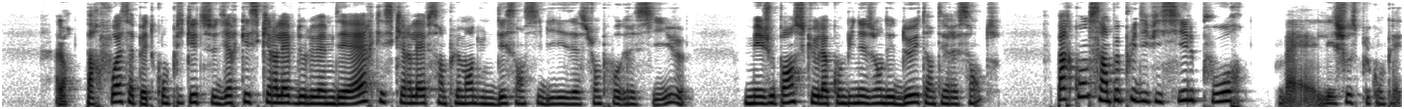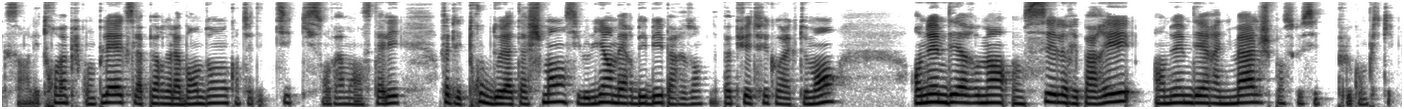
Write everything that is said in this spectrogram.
Alors parfois ça peut être compliqué de se dire qu'est-ce qui relève de l'EMDR, qu'est-ce qui relève simplement d'une désensibilisation progressive mais je pense que la combinaison des deux est intéressante. Par contre, c'est un peu plus difficile pour bah, les choses plus complexes, hein. les traumas plus complexes, la peur de l'abandon, quand il y a des tics qui sont vraiment installés, en fait les troubles de l'attachement, si le lien mère-bébé par exemple n'a pas pu être fait correctement, en EMDR humain on sait le réparer, en EMDR animal je pense que c'est plus compliqué.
